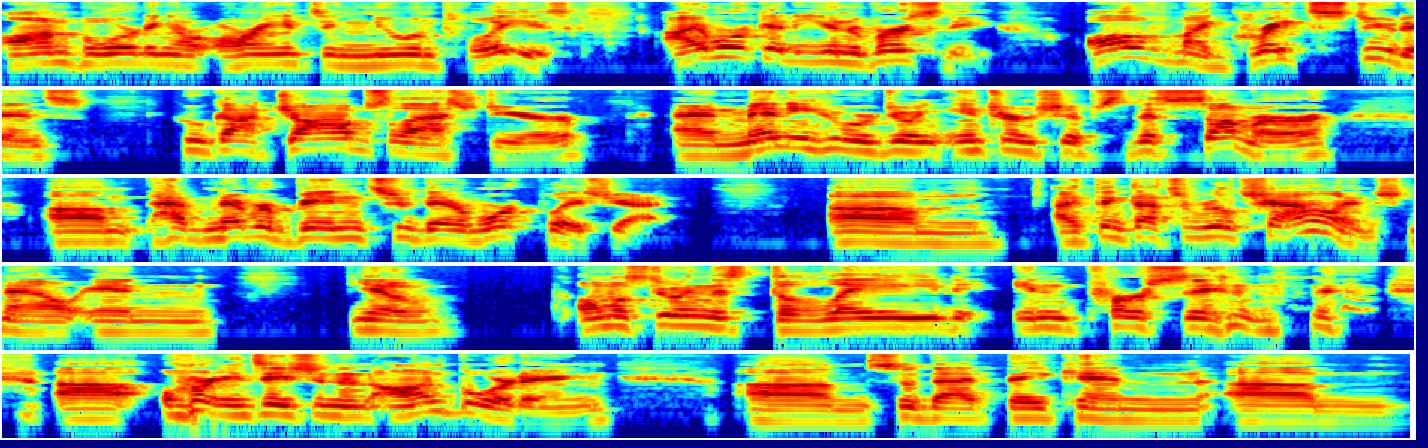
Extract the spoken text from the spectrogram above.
onboarding or orienting new employees? I work at a university. All of my great students who got jobs last year, and many who are doing internships this summer, um, have never been to their workplace yet um, I think that's a real challenge now in you know almost doing this delayed in person uh, orientation and onboarding um, so that they can um,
